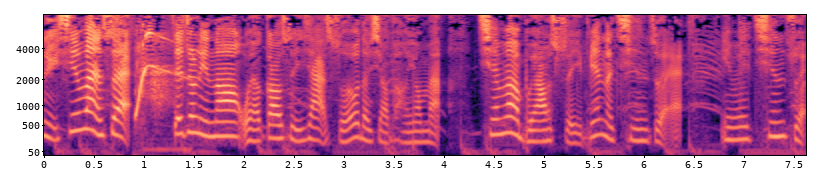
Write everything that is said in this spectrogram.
女心万岁！在这里呢，我要告诉一下所有的小朋友们，千万不要随便的亲嘴，因为亲嘴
